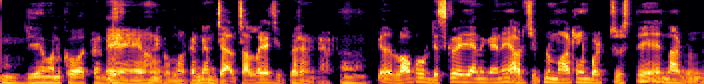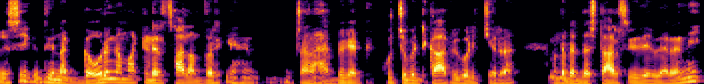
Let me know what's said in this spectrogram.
ఉమ్, ఏమనుకోవకండి. ఏ- ఏమనుకోమాకండి. అని చాలా చల్లగా చెప్పారండి ఆవిడ. లోపల డిస్కరేజ్ అయ్యాను కానీ ఆవిడ చెప్పిన మాటలను బట్టి చూస్తే నాకు కొద్దిగా నాకు గౌరవంగా మాట్లాడారు చాలా అంతవరకు. చాలా హ్యాపీగా కూర్చోబెట్టి కాఫీ కూడా ఇచ్చారు. అంత పెద్ద స్టార్ శ్రీదేవి గారు అని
